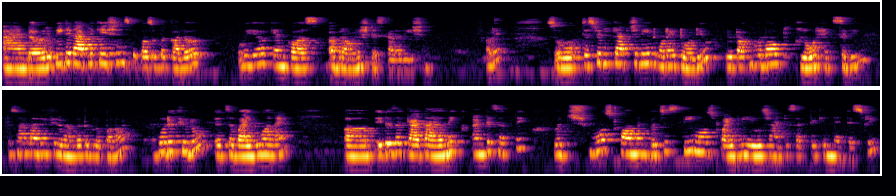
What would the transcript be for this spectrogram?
and uh, repeated applications because of the color over here can cause a brownish discoloration. Alright, so just to recapitulate what I told you, we're talking about chlorhexidine. It's not matter if you remember the group or not. Good if you do. It's a biguanide. Uh, it is a cationic antiseptic, which most common, which is the most widely used antiseptic in dentistry.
